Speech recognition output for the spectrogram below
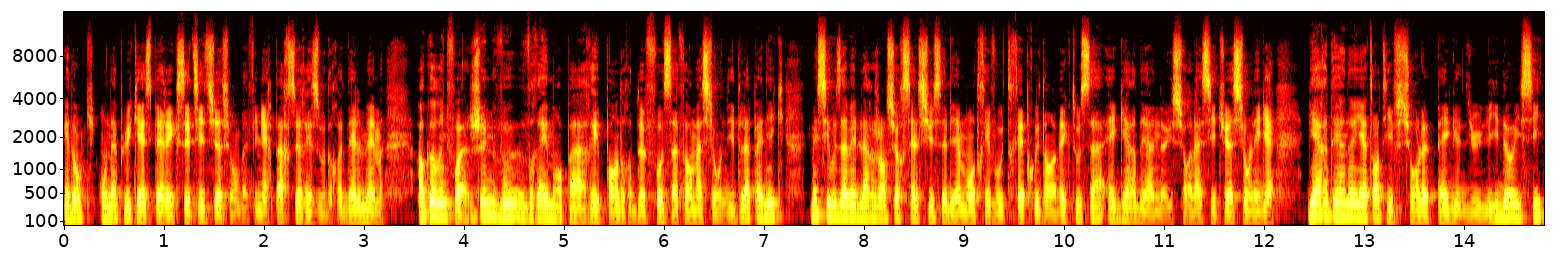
et donc on n'a plus qu'à espérer que cette situation va finir par se résoudre d'elle-même. Encore une fois, je ne veux vraiment pas répandre de fausses informations ni de la panique, mais si vous avez de l'argent sur Celsius, eh bien montrez-vous très prudent avec tout ça et gardez un œil sur la situation, les gars. Gardez un œil attentif sur le PEG du Lido ici,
